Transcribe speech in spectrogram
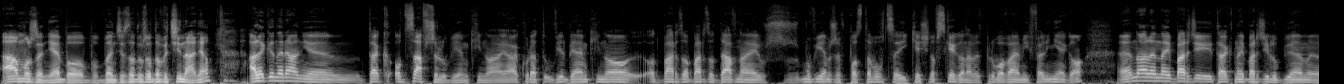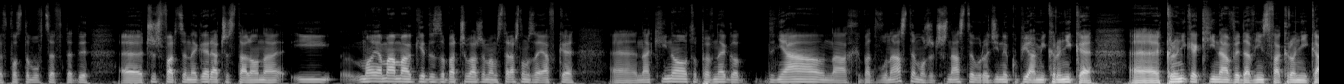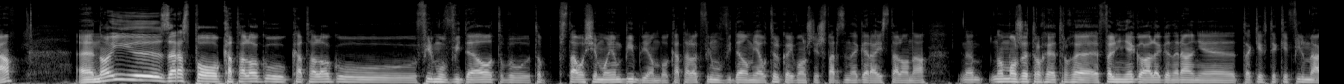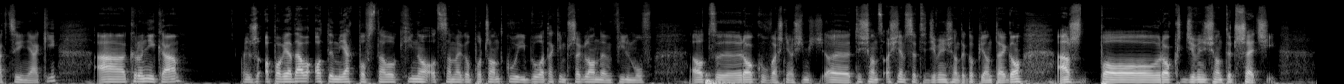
a może nie, bo, bo będzie za dużo do wycinania. Ale generalnie tak od zawsze lubiłem kino, a ja akurat uwielbiałem kino od bardzo, bardzo dawna. Ja już mówiłem, że w podstawówce i Kieślowskiego nawet próbowałem i Feliniego, e, no ale najbardziej, tak, najbardziej lubiłem w podstawówce wtedy e, czy Schwarzeneggera, czy Stallona i moja mama, kiedy zobaczyła, że mam straszną zajawkę e, na kino, to pewnego dnia na chyba 12, może 13 urodziny kupiła mi kronikę, kronikę kina wydawnictwa Kronika. E, no i y, zaraz po katalogu, katalogu filmów wideo to, był, to stało się moją Biblią, bo katalog filmów wideo miał tylko i wyłącznie Schwarzeneggera i Stallona. E, no może trochę, trochę Feliniego, ale generalnie takie, takie filmy akcyjniaki. A Kronika, już opowiadała o tym, jak powstało kino od samego początku i było takim przeglądem filmów od y, roku właśnie 1895 e, aż po rok 93.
